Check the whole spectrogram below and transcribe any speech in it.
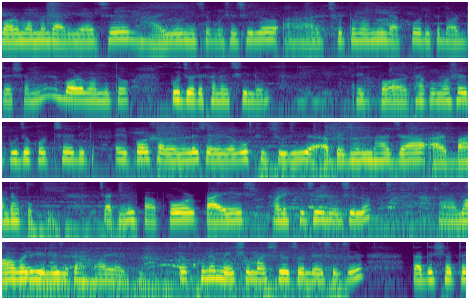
বড় মামা দাঁড়িয়ে আছে, ভাইও নিচে বসেছিল, আর ছোট মামি দেখো ওদিকে দরজার সামনে বড় মামি তো পুজোর এখানে ছিল। এরপর ঠাকুরমশাই পুজো করছে এদিকে। এরপর সবাই মিলে চলে যাব খিচুড়ি বেগুন ভাজা আর বাঁধাকপি, চাটনি, পাঁপড়, পায়েস, অনেক কিছুই হয়েছিল। মামাবাড়ি এলে যেটা হয় আর কি। ততক্ষণে মেসো মাসিও চলে এসেছে, তাদের সাথে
